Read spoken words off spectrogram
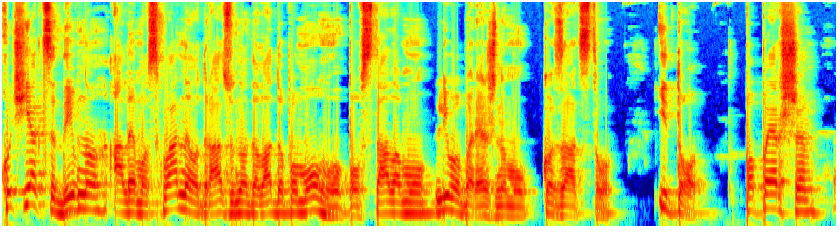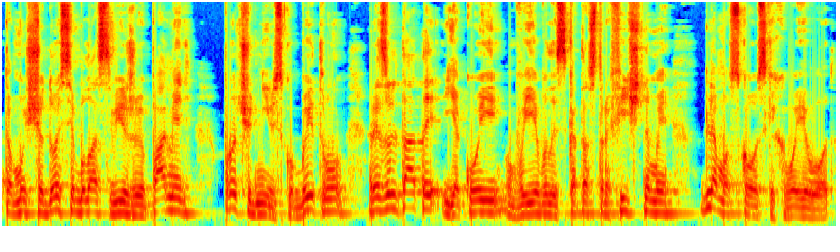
Хоч як це дивно, але Москва не одразу надала допомогу повсталому лівобережному козацтву. І то, по-перше, тому що досі була свіжою пам'ять про Чуднівську битву, результати якої виявились катастрофічними для московських воєвод.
